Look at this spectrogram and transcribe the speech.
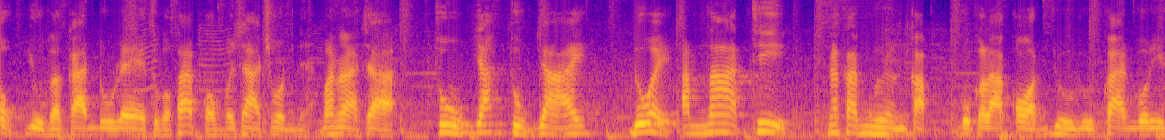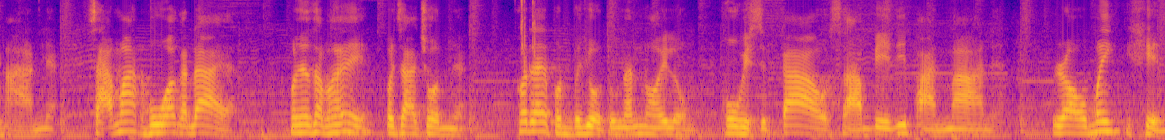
ตกอยู่กับการดูแลสุขภาพของประชาชนเนี่ยมันอาจจะถูกยักถูกย้ายด้วยอำนาจที่นักการเมืองกับบุคลากรอยู่ดูการบริหารเนี่ยสามารถหัวกันได้อะ มันจะทำให้ประชาชนเนี่ยก็ได้ผลประโยชน์ตรงนั้นน้อยลงโควิด -19 3 ปีที่ผ่านมาเนี่ยเราไม่เห็น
